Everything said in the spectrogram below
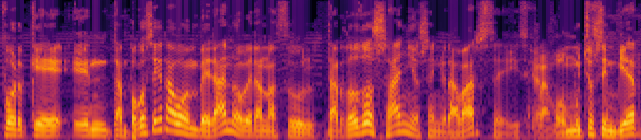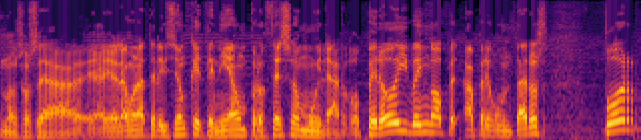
Porque en- tampoco se grabó en verano, Verano Azul. Tardó dos años en grabarse y se grabó muchos inviernos. O sea, era una televisión que tenía un proceso muy largo. Pero hoy vengo a, pre- a preguntaros por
